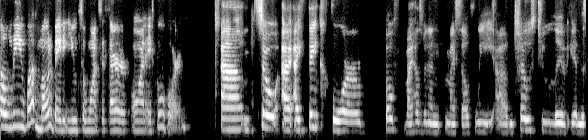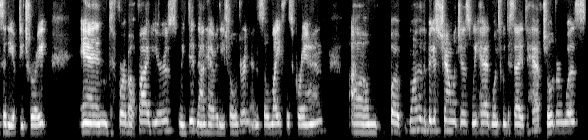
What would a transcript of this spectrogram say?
So, Lee, what motivated you to want to serve on a school board? Um, so I, I, think for both my husband and myself, we um, chose to live in the city of Detroit. And for about five years, we did not have any children. And so life was grand. Um, but one of the biggest challenges we had once we decided to have children was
